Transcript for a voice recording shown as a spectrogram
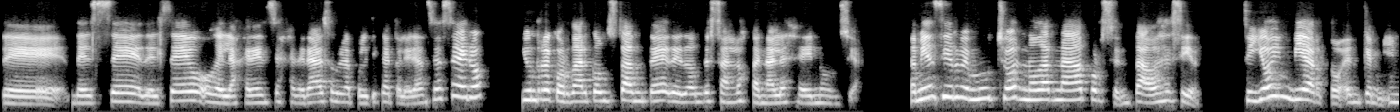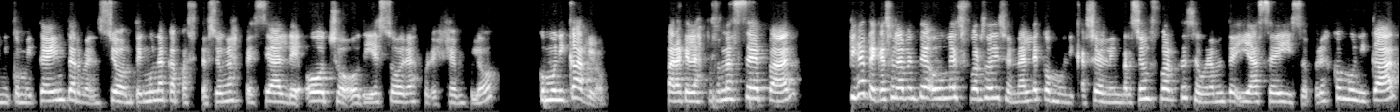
del, del CEO o de la Gerencia General sobre la política de tolerancia cero y un recordar constante de dónde están los canales de denuncia. También sirve mucho no dar nada por sentado, es decir, si yo invierto en que en mi comité de intervención tengo una capacitación especial de 8 o 10 horas, por ejemplo, comunicarlo para que las personas sepan, fíjate que es solamente un esfuerzo adicional de comunicación, la inversión fuerte seguramente ya se hizo, pero es comunicar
